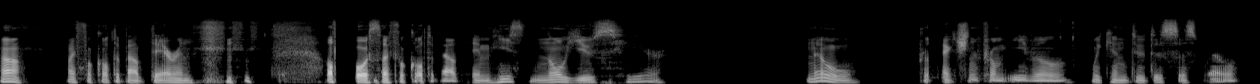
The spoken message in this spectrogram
Ah, I forgot about Daeran. of course I forgot about him. He's no use here. No. Protection from evil. We can do this as well.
